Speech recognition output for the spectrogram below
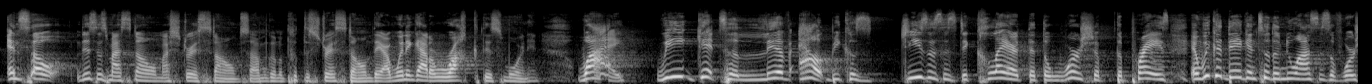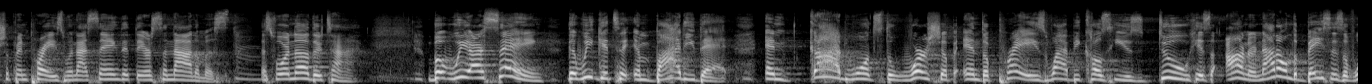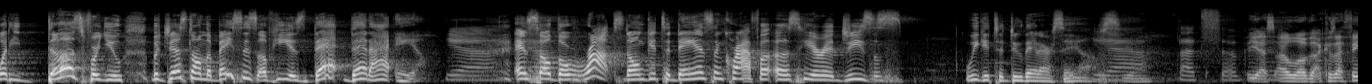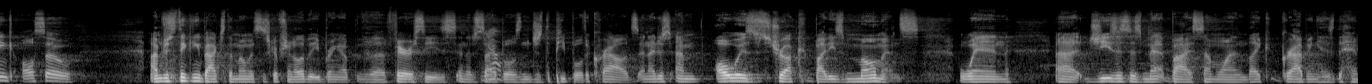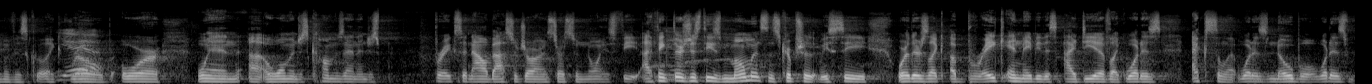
And so this is my stone, my stress stone. So I'm going to put the stress stone there. I went and got a rock this morning. Why? We get to live out because Jesus has declared that the worship, the praise, and we could dig into the nuances of worship and praise. We're not saying that they're synonymous. Mm. That's for another time. But we are saying that we get to embody that. And God wants the worship and the praise. Why? Because He is due His honor, not on the basis of what He does for you, but just on the basis of He is that that I am. Yeah. And so the rocks don't get to dance and cry for us here at Jesus. We get to do that ourselves. Yeah. That's so good. Yes, I love that because I think also, I'm just thinking back to the moments of scripture. And I love that you bring up the Pharisees and the disciples and just the people, the crowds. And I just I'm always struck by these moments when uh, Jesus is met by someone like grabbing his the hem of his like Yeah. robe, or when uh, a woman just comes in and just breaks an alabaster jar and starts to anoint his feet. I think there's just these moments in scripture that we see where there's like a break in maybe this idea of like what is excellent, what is noble, what is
